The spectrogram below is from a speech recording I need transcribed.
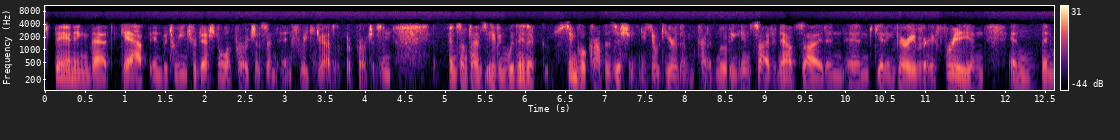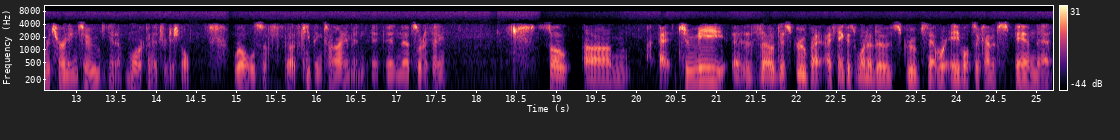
spanning that gap in between traditional approaches and, and free jazz approaches. And and sometimes even within a single composition, you would hear them kind of moving inside and outside, and and getting very very free, and and then returning to you know more kind of traditional roles of, of keeping time and and that sort of thing. So um, to me, uh, though, this group I, I think is one of those groups that were able to kind of span that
